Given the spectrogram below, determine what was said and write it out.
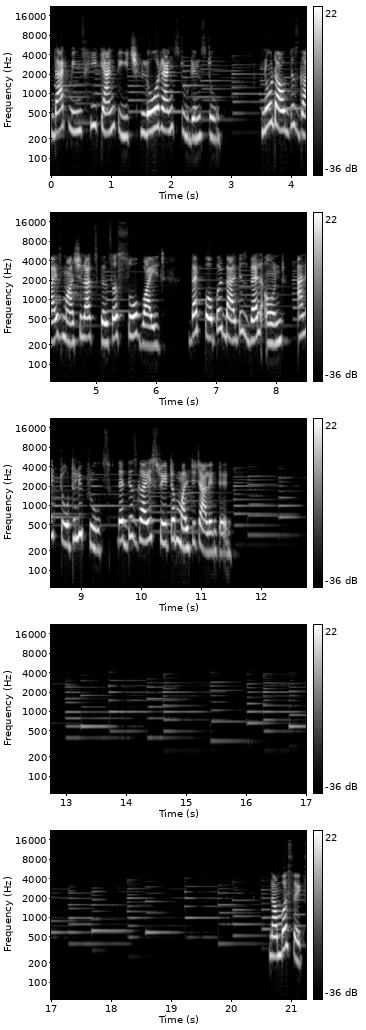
That means he can teach lower ranked students too. No doubt this guy's martial arts skills are so wild that purple belt is well earned and it totally proves that this guy is straight up multi talented. Number 6.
